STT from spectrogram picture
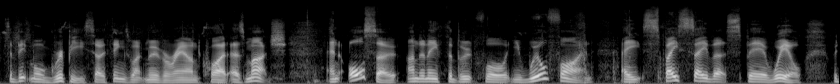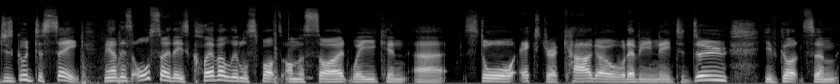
It's a bit more grippy, so things won't move around quite as much. And also, underneath the boot floor, you will find a Space Saver spare wheel, which is good to see. Now, there's also these clever little spots on the side where you can uh, store extra cargo or whatever you need to do. You've got some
